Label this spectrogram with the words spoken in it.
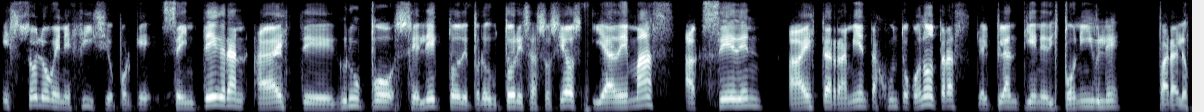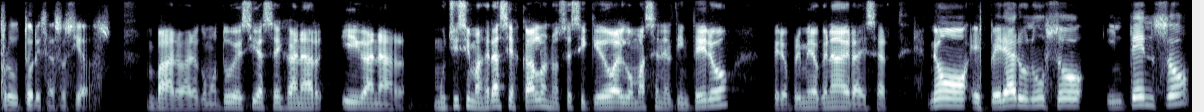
es solo beneficio porque se integran a este grupo selecto de productores asociados y además acceden a esta herramienta junto con otras que el plan tiene disponible para los productores asociados. Bárbaro, como tú decías, es ganar y ganar. Muchísimas gracias, Carlos. No sé si quedó algo más en el tintero, pero primero que nada agradecerte. No, esperar un uso intenso,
